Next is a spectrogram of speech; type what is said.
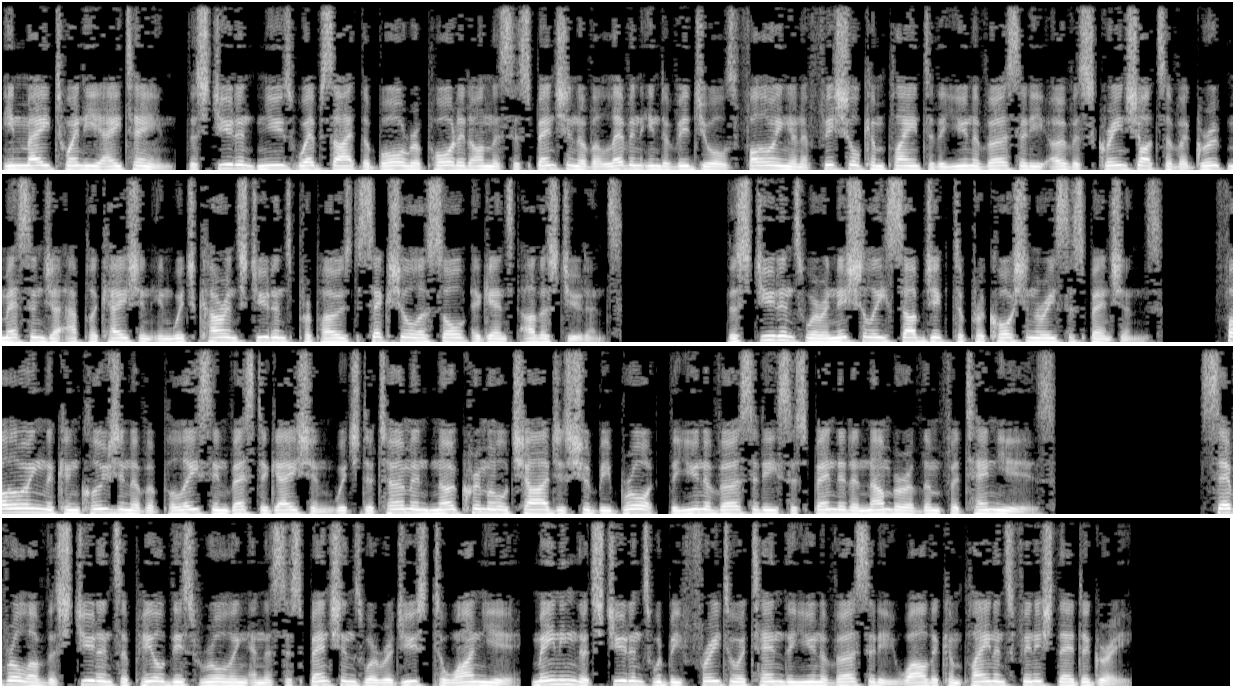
In May 2018, the student news website The Boar reported on the suspension of 11 individuals following an official complaint to the university over screenshots of a group messenger application in which current students proposed sexual assault against other students. The students were initially subject to precautionary suspensions. Following the conclusion of a police investigation which determined no criminal charges should be brought, the university suspended a number of them for 10 years. Several of the students appealed this ruling and the suspensions were reduced to one year, meaning that students would be free to attend the university while the complainants finished their degree.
